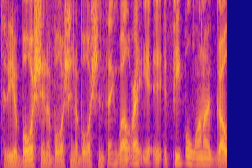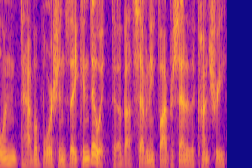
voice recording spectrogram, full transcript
to the abortion, abortion, abortion thing. Well, right, if people want to go and have abortions, they can do it. About 75% of the country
